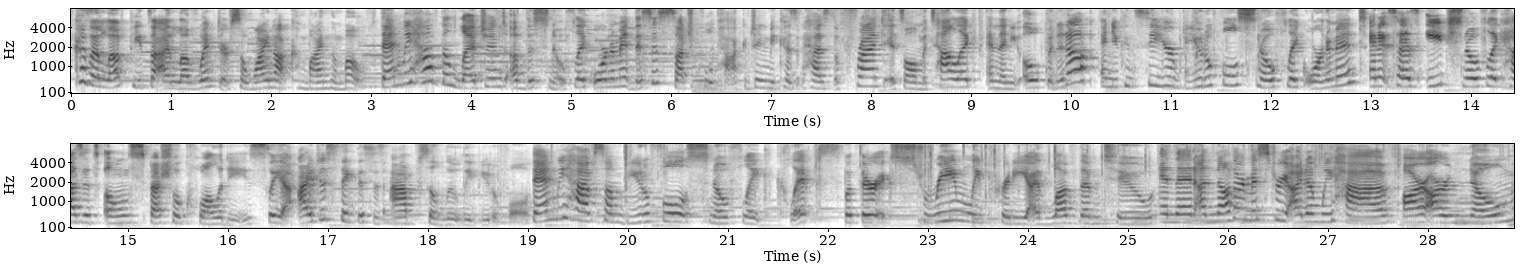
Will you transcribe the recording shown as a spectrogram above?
because I love pizza, I love winter, so why not combine them both? Then we have the legend of the snowflake ornament. This is such cool packaging because it has the front, it's all metallic, and then you open it up and you can see your beautiful snowflake ornament. And it says each snowflake has its own special qualities. So yeah, I just think this is absolutely beautiful. Then we have some beautiful snowflake clips, but they're extremely pretty. I love them too. And then another mystery item we have are our gnome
